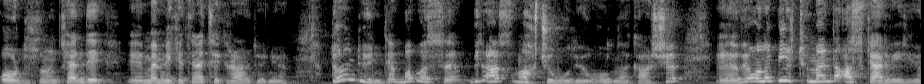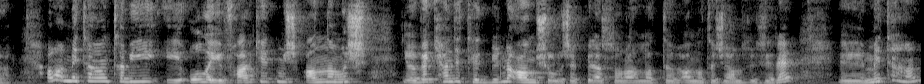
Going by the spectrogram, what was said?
ordusunun kendi e, memleketine tekrar dönüyor. Döndüğünde babası biraz mahcup oluyor oğluna karşı e, ve ona bir tümende asker veriyor. Ama Metehan tabii e, olayı fark etmiş, anlamış e, ve kendi tedbirini almış olacak biraz sonra anlattığı, anlatacağımız üzere. E, Metehan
